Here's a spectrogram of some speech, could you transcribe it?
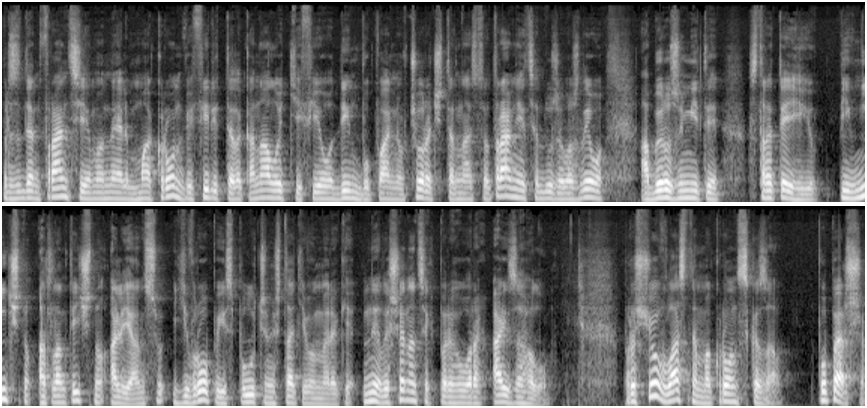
президент Франції Еммануель Макрон в ефірі телеканалу тіфі 1 буквально вчора, 14 травня. І це дуже важливо, аби розуміти стратегію Північно-Атлантичного альянсу Європи і Сполучених Штатів Америки не лише на цих переговорах, а й загалом. Про що власне Макрон сказав? По-перше,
